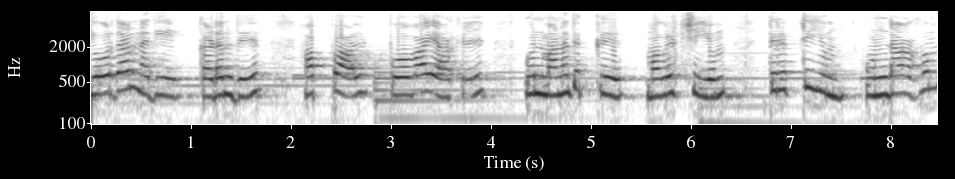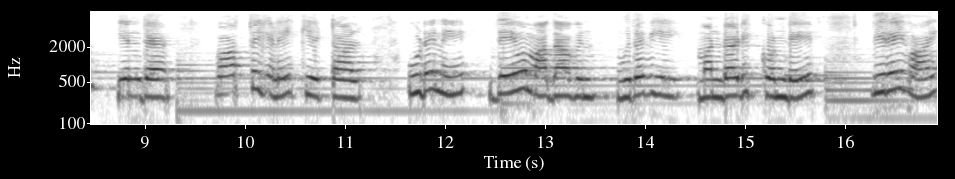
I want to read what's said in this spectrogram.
யோர்தான் நதியை கடந்து அப்பால் போவாயாக உன் மனதுக்கு மகிழ்ச்சியும் திருப்தியும் உண்டாகும் என்ற வார்த்தைகளை கேட்டாள். உடனே தேவமாதாவின் உதவியை மண்டாடிக்கொண்டே விரைவாய்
